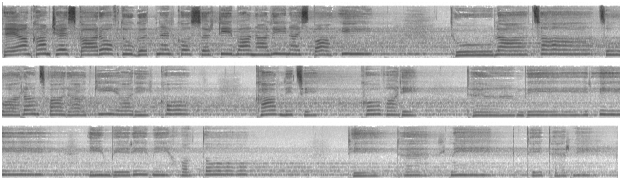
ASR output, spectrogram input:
Թե անգամ չես կարող դու գտնել քո սրտի բանալին այս պահին Թուլացած ու առանց վարակի արիքով Քավլիցի քովարի թմբիրին Իմբիրի մի հոտով Թիթերնիկ, թիթերնիկ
